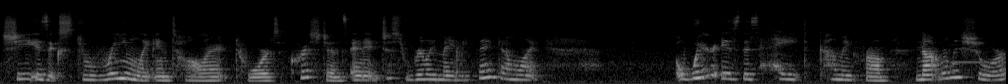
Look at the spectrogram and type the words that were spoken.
she is extremely intolerant towards Christians, and it just really made me think. And I'm like, where is this hate coming from? Not really sure,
